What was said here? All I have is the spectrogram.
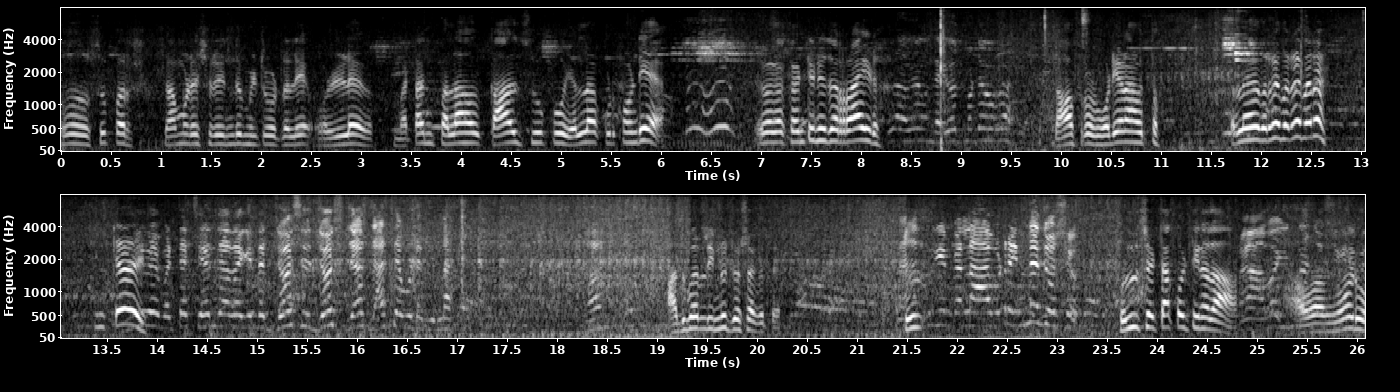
ಓ ಸೂಪರ್ ಚಾಮುಂಡೇಶ್ವರಿ ಹಿಂದೂ ಮಿಲ್ಟ್ರಿ ಹೋಟ್ಲಲ್ಲಿ ಒಳ್ಳೆ ಮಟನ್ ಪಲಾವ್ ಕಾಲ್ ಸೂಪು ಎಲ್ಲ ಕುಡ್ಕೊಂಡು ಇವಾಗ continue the ride off road ಹೊಡಿಯೋಣ ಆವತ್ತು ಅಲ್ಲೇ ಬರ್ರೆ ಬರ್ರೆ ಬರ್ರೆ ಅದು ಬರಲಿ ಇನ್ನೂ ಜೋಶ್ ಆಗುತ್ತೆ. ಜೋಶು. ಫುಲ್ ಸೆಟ್ ಹಾಕೊಟ್ಟಿನಲ್ಲ? ಅವಾಗ ಅವಾಗ ನೋಡು.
